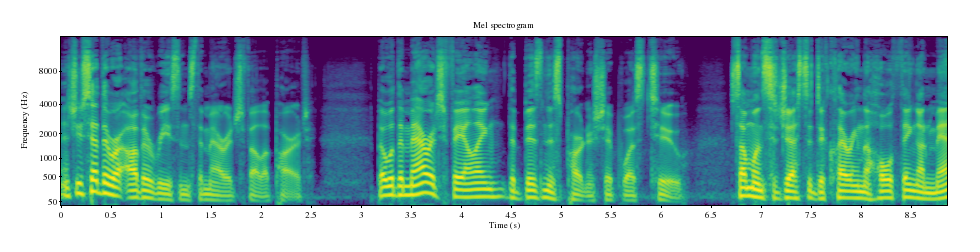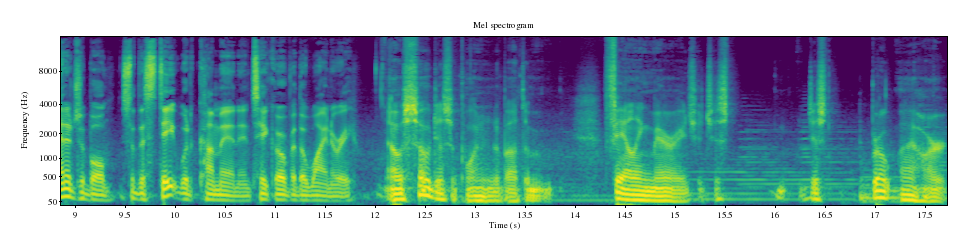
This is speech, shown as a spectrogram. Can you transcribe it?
and she said there were other reasons the marriage fell apart. But with the marriage failing, the business partnership was too. Someone suggested declaring the whole thing unmanageable so the state would come in and take over the winery. I was so disappointed about the failing marriage. It just just broke my heart.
